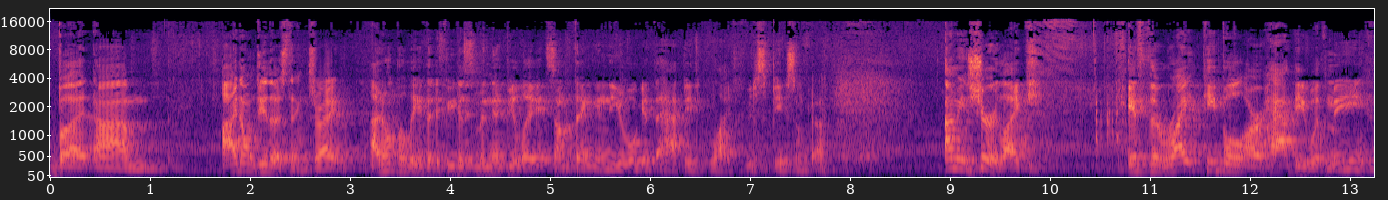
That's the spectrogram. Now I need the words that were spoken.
But um, I don't do those things, right? I don't believe that if you just manipulate something and you will get the happy life. You just appease some God. I mean, sure, like if the right people are happy with me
